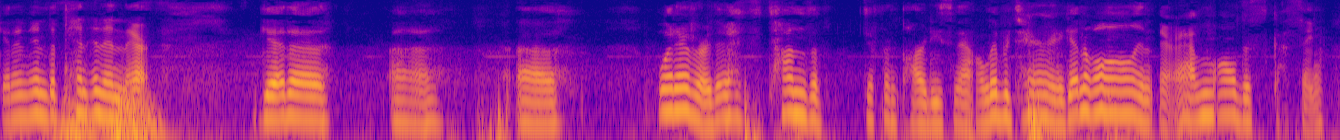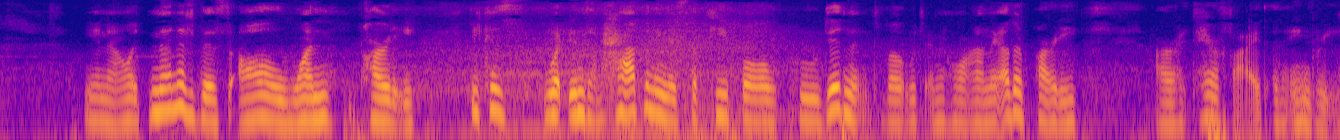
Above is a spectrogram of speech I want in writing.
get an independent in there, get a whatever. There's tons of different parties now, libertarian, get them all in there, have them all discussing. You know, none of this all one party. Because what ends up happening is the people who didn't vote and who are on the other party are terrified and angry.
